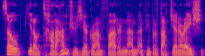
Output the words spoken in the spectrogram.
So, you know, Todd Andrews, your grandfather and, and, people of that generation,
